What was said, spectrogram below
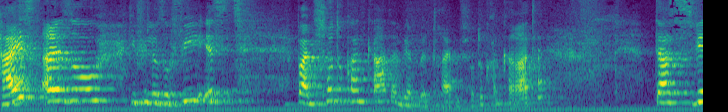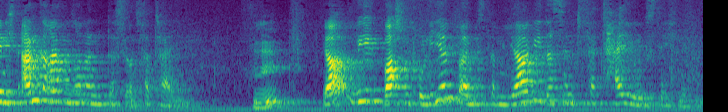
Heißt also, die Philosophie ist beim Shotokan Karate, wir betreiben Shotokan Karate, dass wir nicht angreifen, sondern dass wir uns verteidigen. Mhm. Ja, wie Waschen, Polieren bei Mr. Miyagi, das sind Verteidigungstechniken,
